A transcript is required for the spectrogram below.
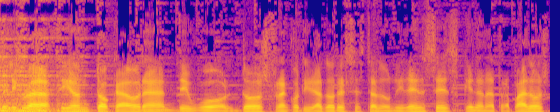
Película de acción toca ahora The Wall. Dos francotiradores estadounidenses quedan atrapados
